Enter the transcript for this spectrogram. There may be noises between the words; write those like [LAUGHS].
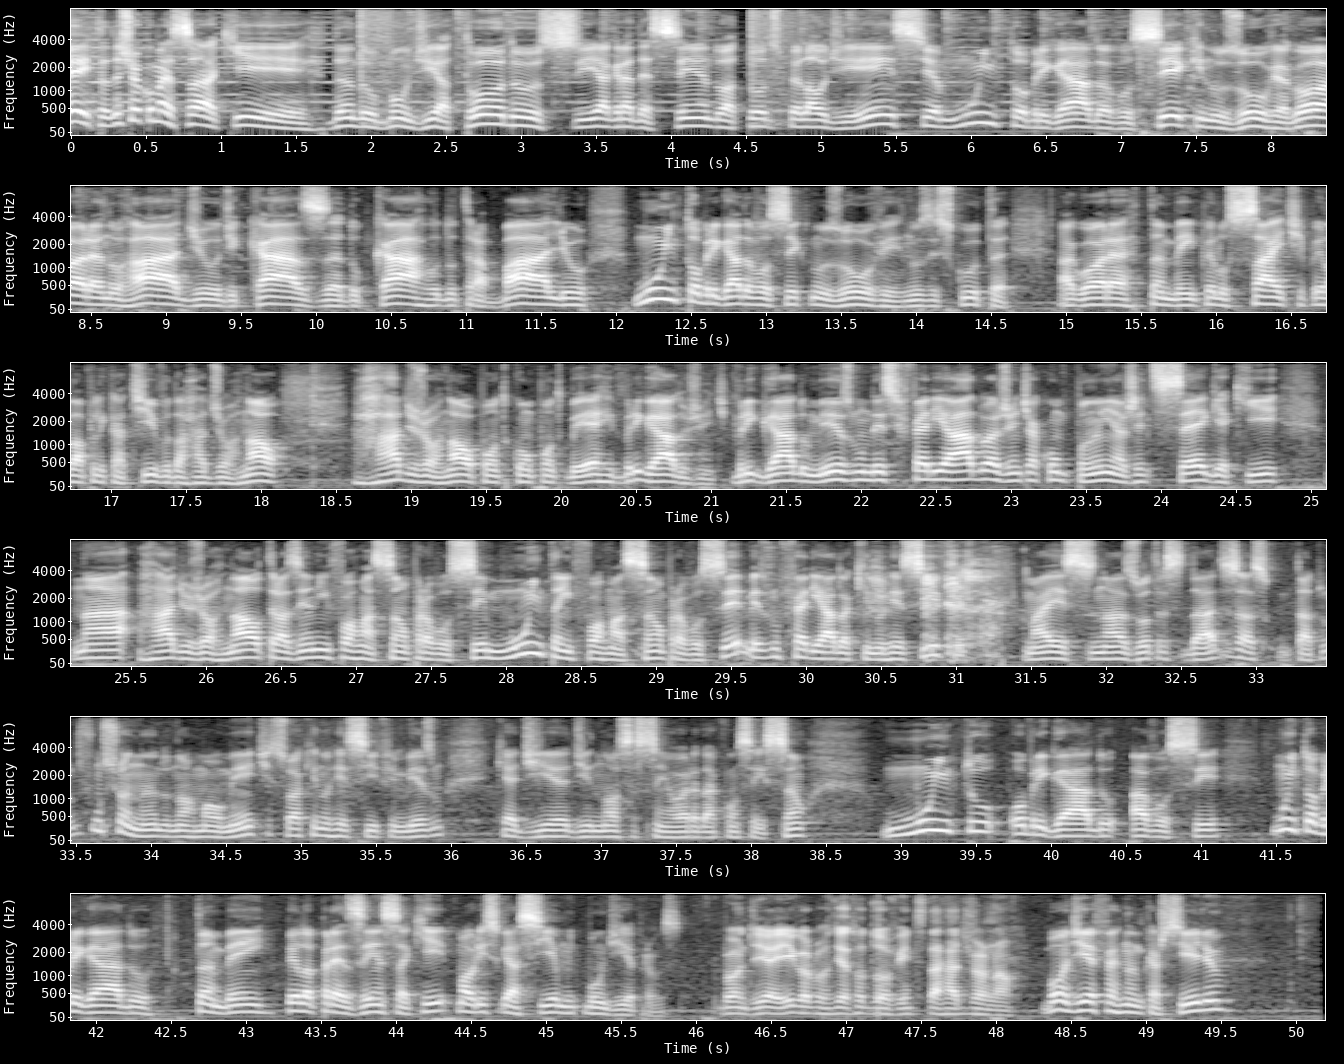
Eita, deixa eu começar aqui dando bom dia a todos e agradecendo a todos pela audiência. Muito obrigado a você que nos ouve agora no rádio, de casa, do carro, do trabalho. Muito obrigado a você que nos ouve, nos escuta agora também pelo site, pelo aplicativo da Rádio Jornal radiojornal.com.br. Obrigado, gente. Obrigado mesmo. Nesse feriado a gente acompanha, a gente segue aqui na Rádio Jornal trazendo informação para você, muita informação para você, mesmo feriado aqui no Recife, [COUGHS] mas nas outras cidades está tudo funcionando normalmente, só aqui no Recife mesmo, que é dia de Nossa Senhora da Conceição. Muito obrigado a você. Muito obrigado também pela presença aqui. Maurício Garcia, muito bom dia para você. Bom dia, Igor. Bom dia a todos os ouvintes da Rádio Jornal. Bom dia, Fernando Castilho.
